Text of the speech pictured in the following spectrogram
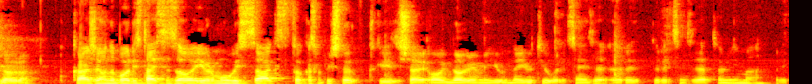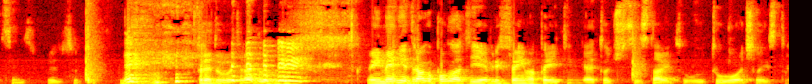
Dobro. Kaže onda Boris, taj se zove Your Movie Sucks, to kad smo pričali o kritičar ovim dobrim na YouTube recenze, re, recenzatorima, recenz, recenz, predugo. I meni je drago pogledati Every Frame a Painting, e, to ću si staviti u tu watch listu.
